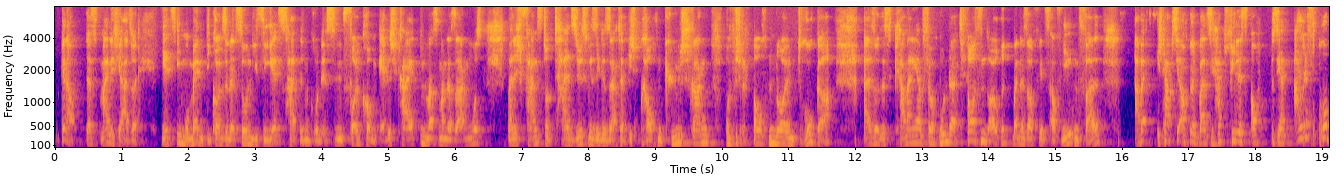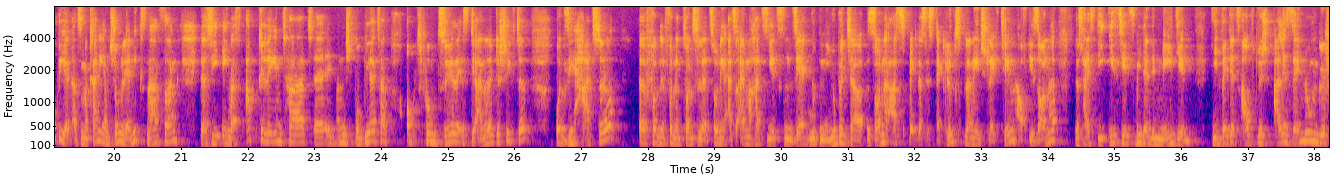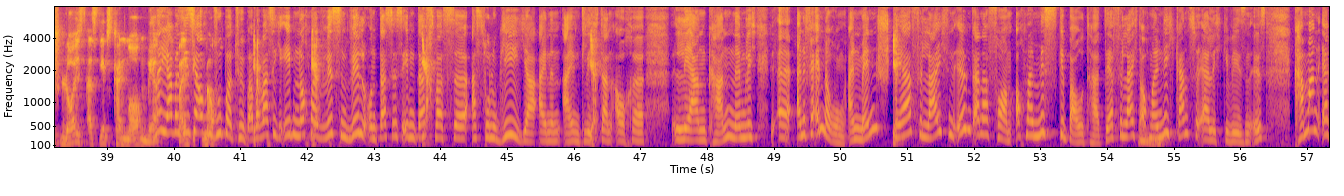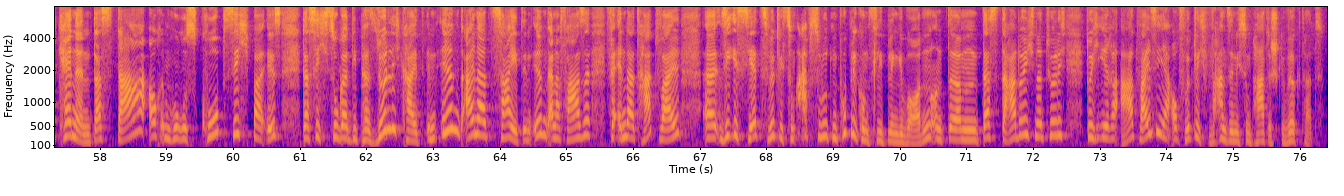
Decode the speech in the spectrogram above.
Genau, das meine ich ja. Also jetzt im Moment, die Konstellation, die sie jetzt hat, im Grunde, sind vollkommen Ehrlichkeiten, was man da sagen muss. Weil ich fand es total süß, wie sie gesagt hat, ich brauche einen Kühlschrank und ich brauche einen neuen Drucker. Also das kann man ja für 100.000 Euro, rückt man das auf jetzt auf jeden Fall. Aber ich habe sie auch gehört, weil sie hat vieles auch, sie hat alles probiert. Also man kann ihr im Dschungel ja nichts nachsagen, dass sie irgendwas abgelehnt hat, äh, irgendwann nicht probiert hat. Ob es funktioniert, ist die andere Geschichte. Und sie hatte äh, von, den, von den Konstellationen. Also einmal hat sie jetzt einen sehr guten Jupiter-Sonne-Aspekt. Das ist der Glücksplanet schlechthin auf die Sonne. Das heißt, die ist jetzt wieder in den Medien. Die wird jetzt auch durch alle Sendungen geschleust, als gäbe es keinen Morgen mehr. Naja, aber sie ist ja auch ein Supertyp. Aber Ja. was ich eben noch mal Ja. wissen will, und das ist eben das, Ja. was äh, Astrologie ja einen eigentlich dann auch äh, lernen kann, nämlich äh, eine Veränderung. Ein Mensch, der vielleicht in irgendeiner Form auch mal Mist gebaut hat, der vielleicht auch Mhm. mal nicht ganz so ehrlich gewesen ist, kann man erkennen, dass da auch im Horoskop sichtbar ist, dass sich sogar die Persönlichkeit in irgendeiner Zeit, in irgendeiner Phase verändert hat, weil äh, sie ist jetzt wirklich zum absoluten Publikumsliebling geworden und ähm, das dadurch natürlich durch ihre Art, weil sie ja auch wirklich wahnsinnig sympathisch gewirkt hat.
